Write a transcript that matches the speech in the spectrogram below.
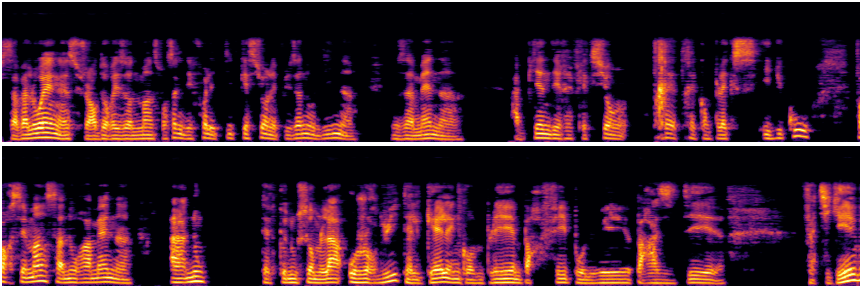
ça va loin hein, ce genre de raisonnement. C'est pour ça que des fois les petites questions les plus anodines nous amènent à, bien des réflexions très très complexes. Et du coup, forcément, ça nous ramène à nous, tels que nous sommes là aujourd'hui, tels quels, incomplets, imparfaits, pollués, parasités, fatigués,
